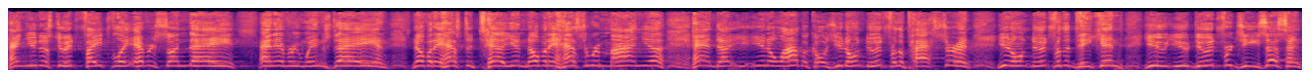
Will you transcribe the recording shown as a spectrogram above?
And you just do it faithfully every Sunday and every Wednesday, and nobody has to tell you, nobody has to remind you. And uh, you know why? Because you don't do it for the pastor and you don't do it for the deacon. You, you do it for Jesus, and,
